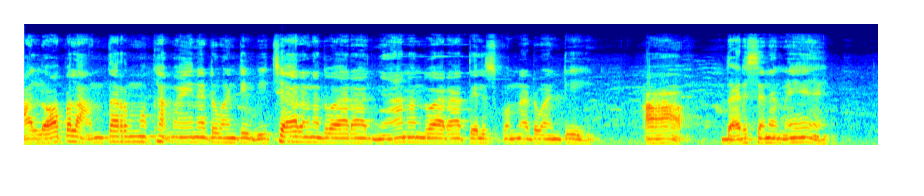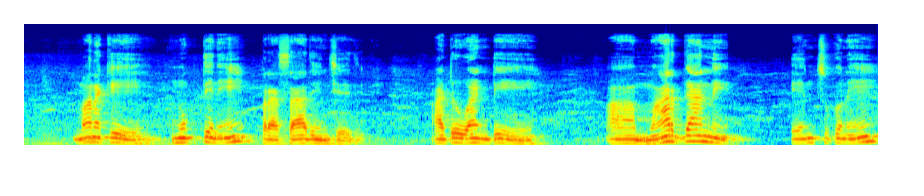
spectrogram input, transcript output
ఆ లోపల అంతర్ముఖమైనటువంటి విచారణ ద్వారా జ్ఞానం ద్వారా తెలుసుకున్నటువంటి ఆ దర్శనమే మనకి ముక్తిని ప్రసాదించేది. అటువంటి ఆ మార్గాన్ని ఎంచుకుని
